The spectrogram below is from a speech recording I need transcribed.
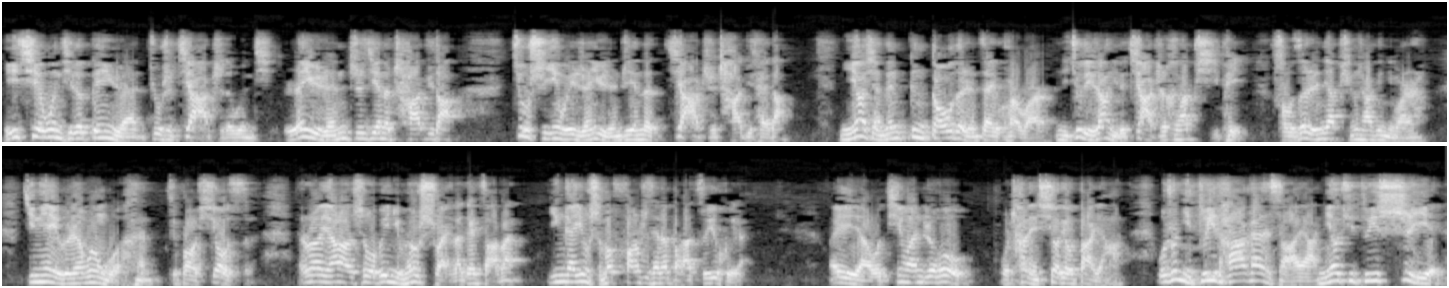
一切问题的根源就是价值的问题。人与人之间的差距大，就是因为人与人之间的价值差距太大。你要想跟更高的人在一块玩，你就得让你的价值和他匹配，否则人家凭啥跟你玩啊？今天有个人问我，就把我笑死了。他说：“杨老师，我被女朋友甩了，该咋办？应该用什么方式才能把她追回来？”哎呀，我听完之后，我差点笑掉大牙。我说：“你追她干啥呀？你要去追事业，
